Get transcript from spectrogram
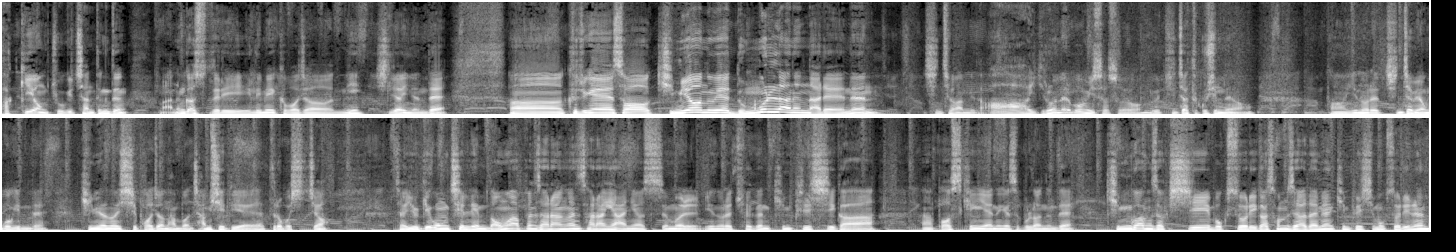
박기영, 조규찬 등등 많은 가수들이 리메이크 버전이 실려 있는데 아, 그 중에서 김현우의 눈물 나는 날에는 신청합니다. 아, 이런 앨범이 있었어요. 이거 진짜 듣고 싶네요. 아, 이 노래 진짜 명곡인데 김현우 씨 버전 한번 잠시 뒤에 들어보시죠. 자, 6207님 너무 아픈 사랑은 사랑이 아니었음을 이 노래 최근 김필 씨가 아, 버스킹 예능에서 불렀는데 김광석 씨 목소리가 섬세하다면 김필 씨 목소리는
